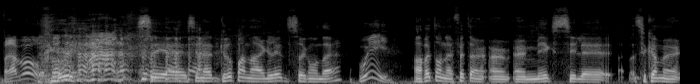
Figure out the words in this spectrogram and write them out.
Bravo! C'est euh, notre groupe en anglais du secondaire. Oui! En fait, on a fait un, un- un mix. C'est le, c'est comme un-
